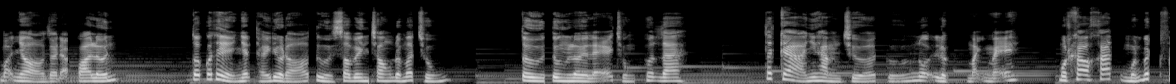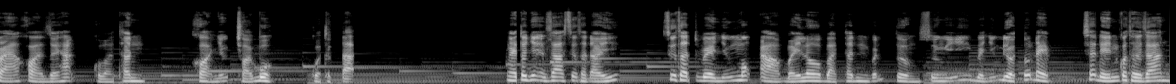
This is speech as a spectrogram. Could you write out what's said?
Bọn nhỏ giờ đã quá lớn, tôi có thể nhận thấy điều đó từ sau bên trong đôi mắt chúng từ từng lời lẽ chúng thốt ra. Tất cả như hàm chứa thứ nội lực mạnh mẽ, một khao khát muốn bứt phá khỏi giới hạn của bản thân, khỏi những trói buộc của thực tại. Ngày tôi nhận ra sự thật ấy, sự thật về những mộng ảo bấy lâu bản thân vẫn thường suy nghĩ về những điều tốt đẹp sẽ đến qua thời gian,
